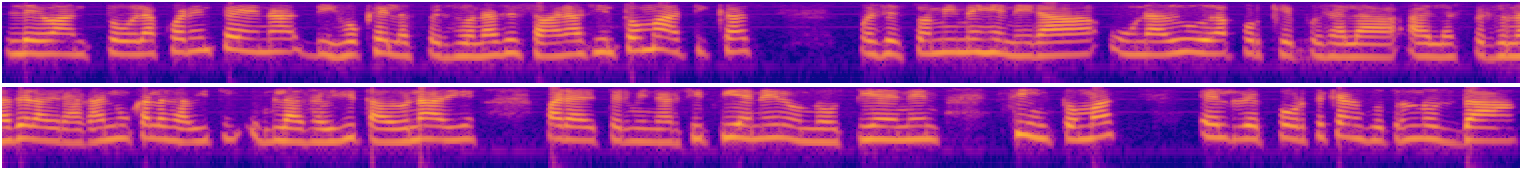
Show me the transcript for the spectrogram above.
levantó la cuarentena, dijo que las personas estaban asintomáticas pues esto a mí me genera una duda porque pues a, las personas de la draga nunca las ha, las ha visitado nadie para determinar si tienen o no tienen síntomas. El reporte que a nosotros nos da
